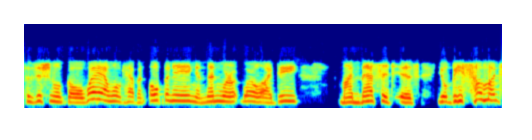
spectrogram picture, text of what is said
position will go away. I won't have an opening. And then where, where will I be? My message is you'll be so much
